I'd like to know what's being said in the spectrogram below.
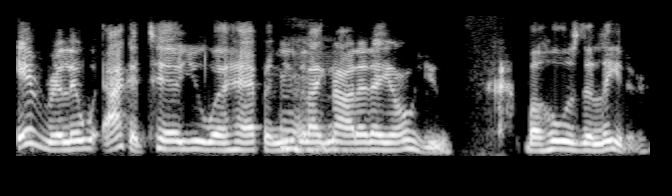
It really. I could tell you what happened. You'd be like. "No, that ain't on you." But who's the leader?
